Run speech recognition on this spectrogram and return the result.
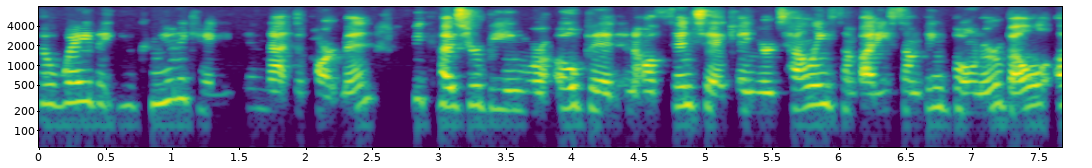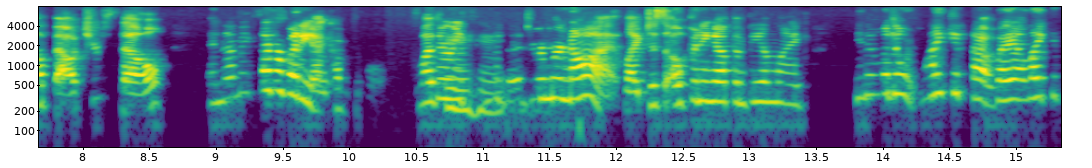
the way that you communicate in that department because you're being more open and authentic and you're telling somebody something vulnerable about yourself. And that makes everybody uncomfortable, whether mm-hmm. it's in the bedroom or not. Like, just opening up and being like, you know, I don't like it that way. I like it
